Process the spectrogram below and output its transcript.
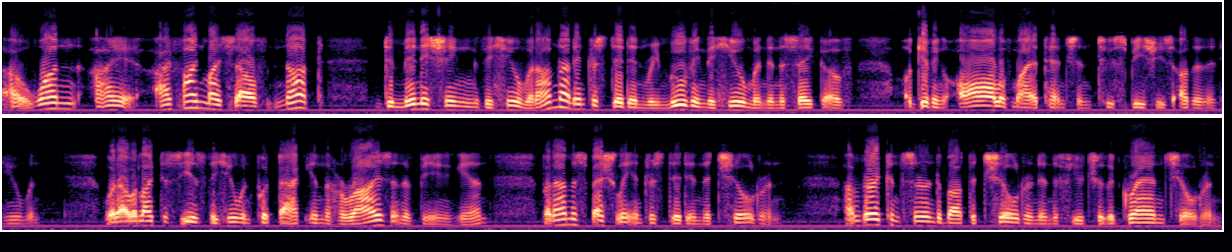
Uh, one, I I find myself not diminishing the human. I'm not interested in removing the human in the sake of giving all of my attention to species other than human. What I would like to see is the human put back in the horizon of being again, but I'm especially interested in the children. I'm very concerned about the children in the future, the grandchildren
